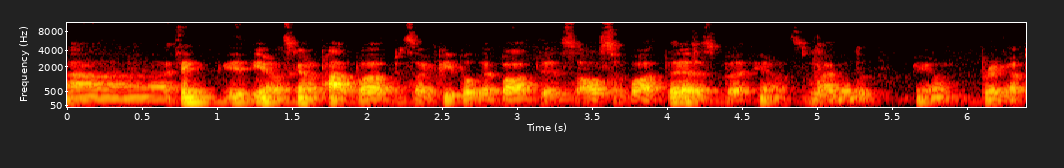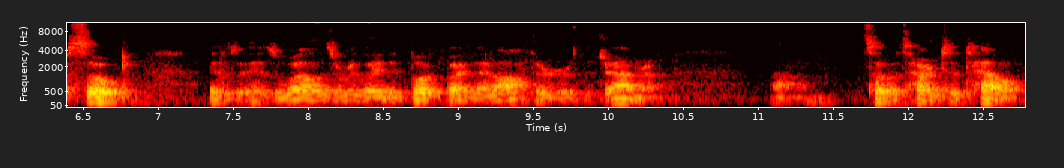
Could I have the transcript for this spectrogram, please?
Uh, I think it, you know it's going to pop up. It's like people that bought this also bought this, but you know it's liable to you know bring up soap as, as well as a related book by that author or the genre. Um, so it's hard to tell,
